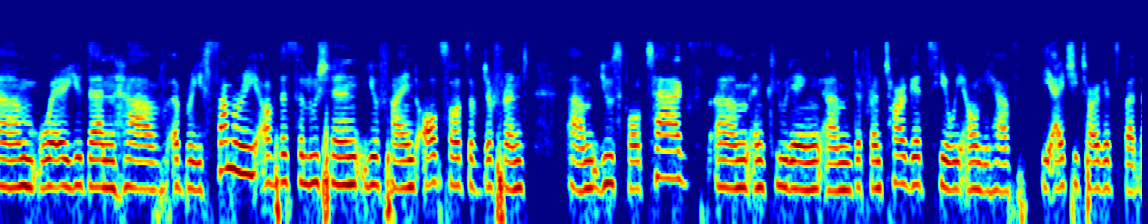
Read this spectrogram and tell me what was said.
um, where you then have a brief summary of the solution. You find all sorts of different um, useful tags, um, including um, different targets. Here we only have the Aichi targets, but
